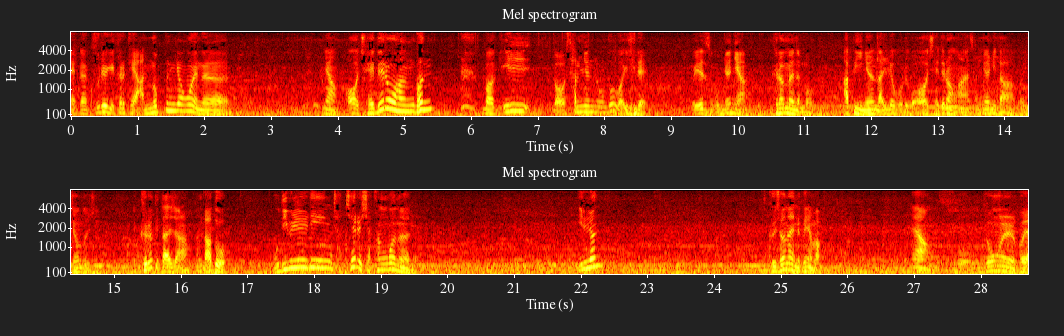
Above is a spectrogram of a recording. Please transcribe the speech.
약간 구력이 그렇게 안 높은 경우에는 그냥 어 제대로 한 건 막 1, 뭐 3년 정도? 막 이래. 뭐 예를 들어서 5년이야. 그러면은 뭐 앞에 2년 날려버리고 어 제대로 한 3년이다. 뭐 이 정도지. 그렇게 따지잖아? 나도 보디빌딩 자체를 시작한 거는 1년? 그 전에는 그냥 막 그냥 뭐 운동을 거의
